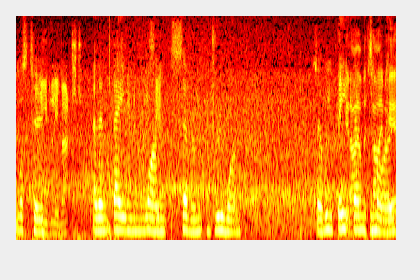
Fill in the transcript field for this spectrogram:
lost two, and then they Even if it is won seven, drew one. So if we beat an eye on them tomorrow.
